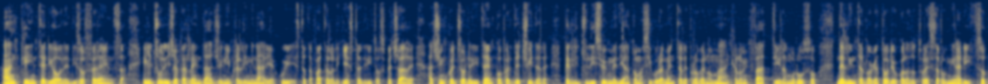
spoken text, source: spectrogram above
anche interiore di sofferenza, il giudice per le indagini preliminari a cui è stata fatta la richiesta di rito speciale ha cinque giorni di tempo per decidere per il giudizio immediato, ma sicuramente le prove non mancano. Infatti l'Amoruso nell'interrogatorio con la dottoressa Romina Rizzo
